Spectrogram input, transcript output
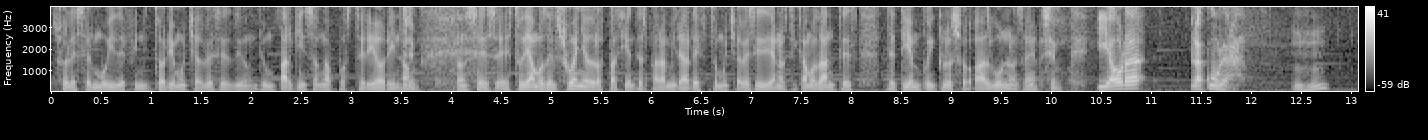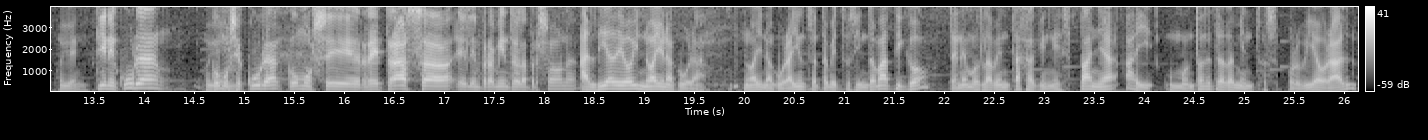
suele ser muy definitorio muchas veces de un, Parkinson a posteriori, ¿no? Entonces, estudiamos el sueño de los pacientes para mirar esto muchas veces y diagnosticamos antes de tiempo incluso a algunos, ¿eh? Sí. Y ahora, la cura. ¿Tiene cura? ¿Cómo se cura? ¿Cómo se retrasa el empeoramiento de la persona? Al día de hoy no hay una cura. No hay una cura. Hay un tratamiento sintomático. Tenemos la ventaja que en España hay un montón de tratamientos por vía oral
